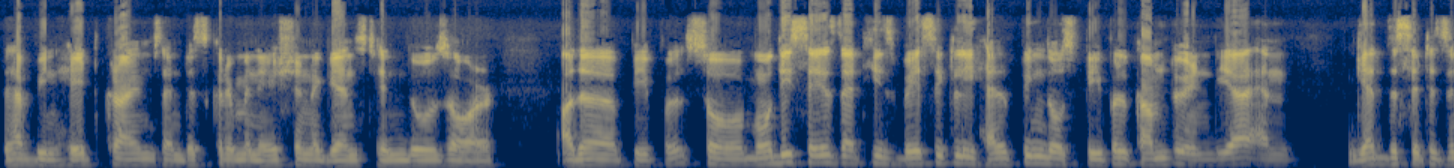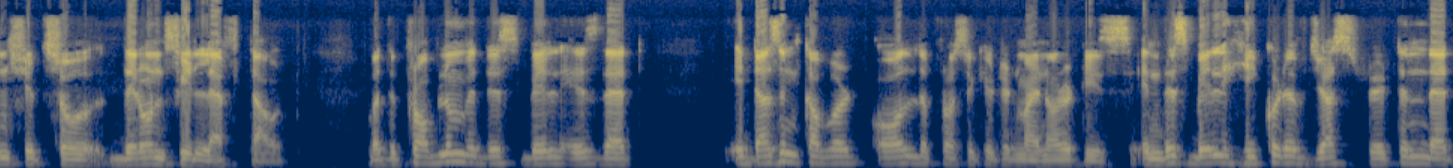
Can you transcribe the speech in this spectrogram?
there have been hate crimes and discrimination against Hindus or other people. So Modi says that he's basically helping those people come to India and get the citizenship so they don't feel left out. But the problem with this bill is that it doesn't cover all the prosecuted minorities. In this bill, he could have just written that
